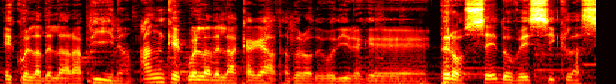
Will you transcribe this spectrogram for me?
è quella della rapina, anche quella della cagata, però devo dire che... Però se dovessi classificare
